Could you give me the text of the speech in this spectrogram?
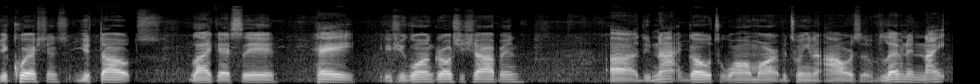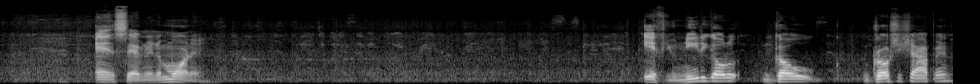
your questions, your thoughts. Like I said, hey, if you're going grocery shopping, uh, do not go to Walmart between the hours of 11 at night and 7 in the morning. If you need to go to go grocery shopping,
